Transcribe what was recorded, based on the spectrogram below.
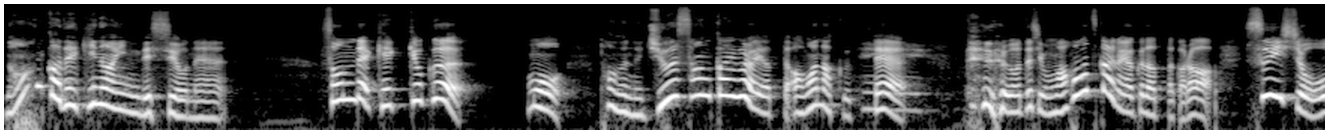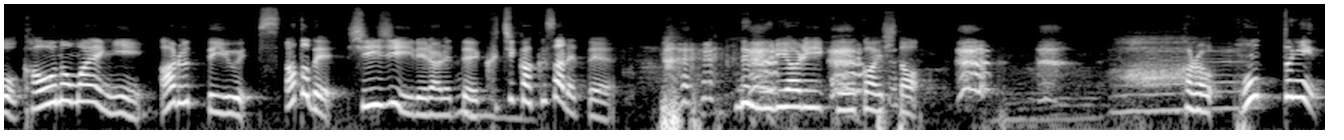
なんかできないんですよねそんで結局もう多分ね13回ぐらいやって合わなくってで私魔法使いの役だったから水晶を顔の前にあるっていう後で CG 入れられて口隠されて で無理やり公開した。から本当に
